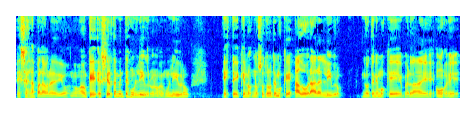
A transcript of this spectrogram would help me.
esa es la palabra de Dios, ¿no? Aunque ciertamente es un libro, ¿no? Es un libro este, que nosotros no tenemos que adorar al libro, no tenemos que, ¿verdad?, eh, eh,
